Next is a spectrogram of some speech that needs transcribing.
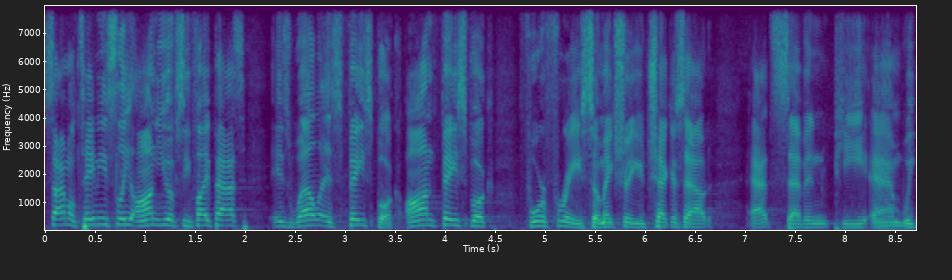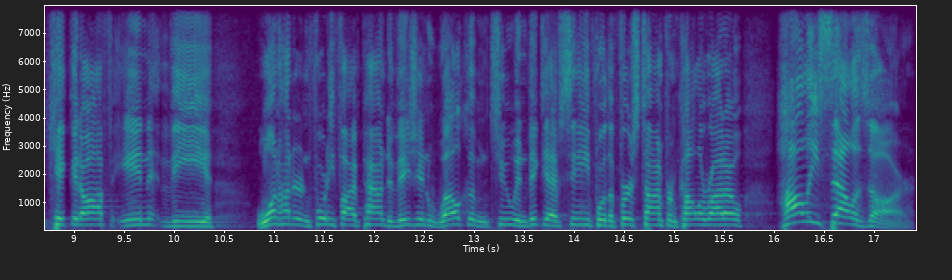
simultaneously on UFC Fight Pass as well as Facebook, on Facebook for free. So make sure you check us out at 7 p.m. We kick it off in the 145 pound division. Welcome to Invicta FC for the first time from Colorado, Holly Salazar.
